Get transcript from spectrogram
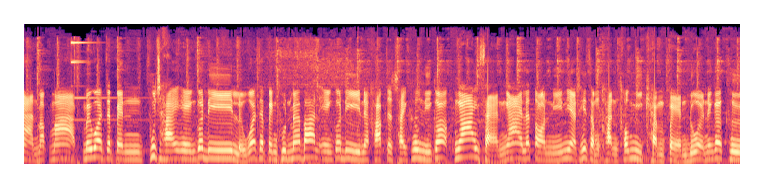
งานมากๆ ไม่ว่าจะเป็นผู้ชายเองก็ดี หรือว่าจะเป็นคุณแม่บ้านเองก็ดีนะครับจะใช้เครื่องนี้ก็ง่ายแสนง่าย และตอนนี้เนี่ยที่สำคัญเขามีแคมเปญด้วยนั่นก็คือ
